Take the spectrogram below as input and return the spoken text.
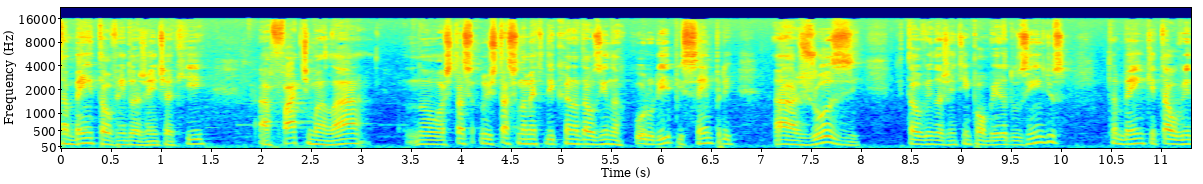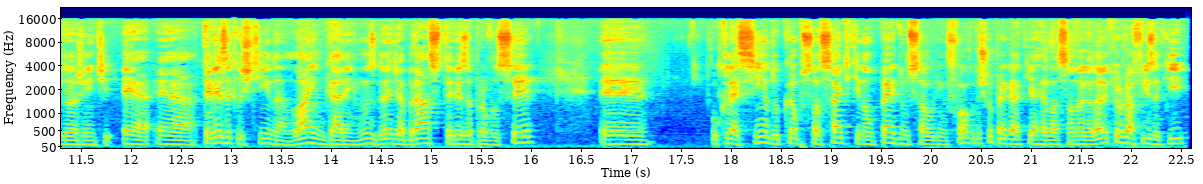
também está ouvindo a gente aqui. A Fátima lá no, no estacionamento de cana da usina Coruripe, sempre a Jose está ouvindo a gente em Palmeira dos Índios. Também quem está ouvindo a gente é, é a Tereza Cristina, lá em Garanhuns. Grande abraço, Tereza, para você. É, o Clecinho do Campo Society, que não perde um Saúde em Foco. Deixa eu pegar aqui a relação da galera que eu já fiz aqui,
